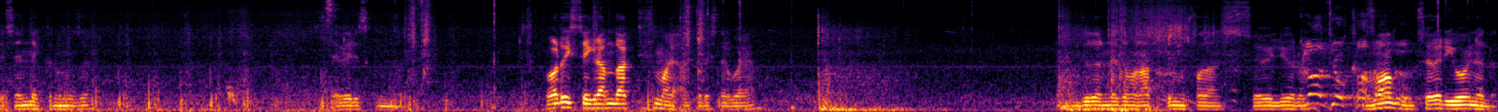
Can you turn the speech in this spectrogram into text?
Ve senin de kırmızı. Severiz kırmızı. Bu arada Instagram'da aktifim arkadaşlar baya. Yani videoları ne zaman attığımı falan söylüyorum. Ama bu sefer iyi oynadı.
